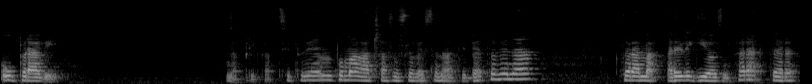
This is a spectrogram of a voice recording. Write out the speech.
úpravy. Napríklad citujem pomalá časosové sonáty Beethovena, ktorá má religiózny charakter.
